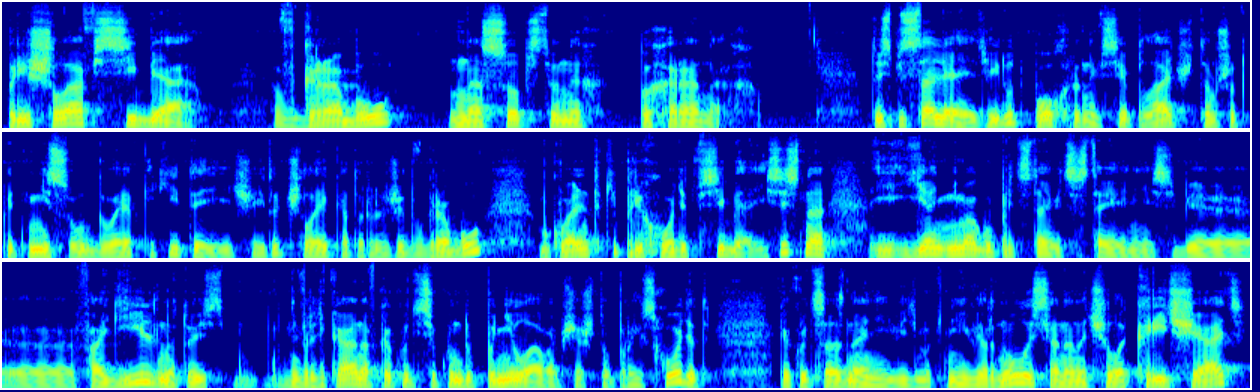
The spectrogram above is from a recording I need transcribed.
пришла в себя в гробу на собственных похоронах. То есть, представляете, идут похороны, все плачут, там что-то несут, говорят какие-то речи. И тут человек, который лежит в гробу, буквально-таки приходит в себя. Естественно, я не могу представить состояние себе э, Фагиль, но то есть наверняка она в какую-то секунду поняла вообще, что происходит. Какое-то сознание, видимо, к ней вернулось. Она начала кричать,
